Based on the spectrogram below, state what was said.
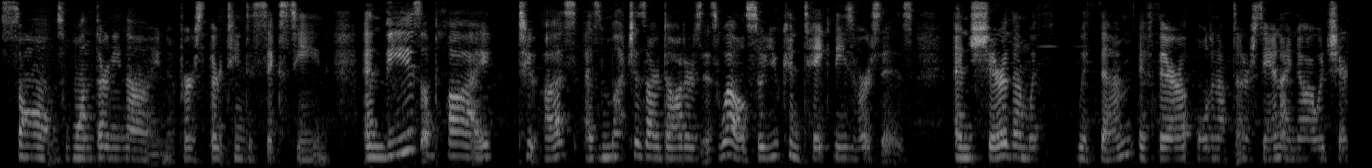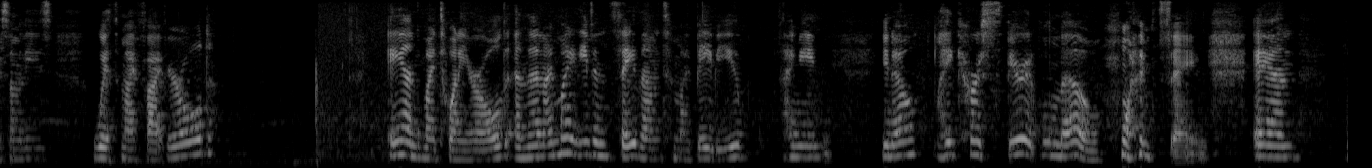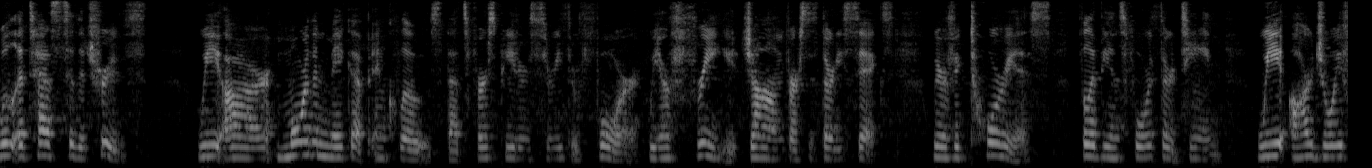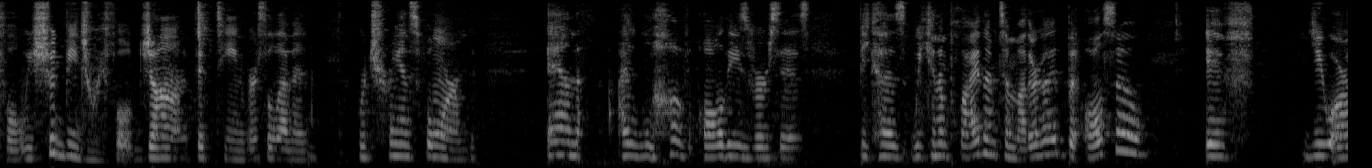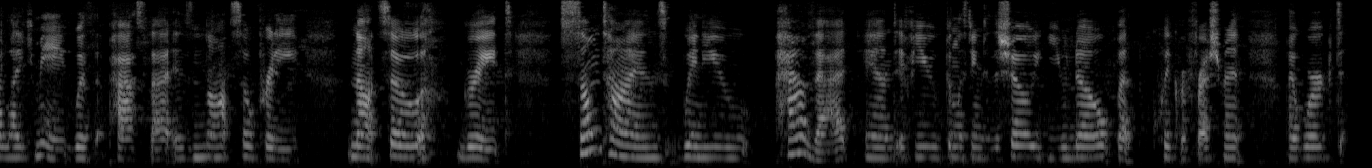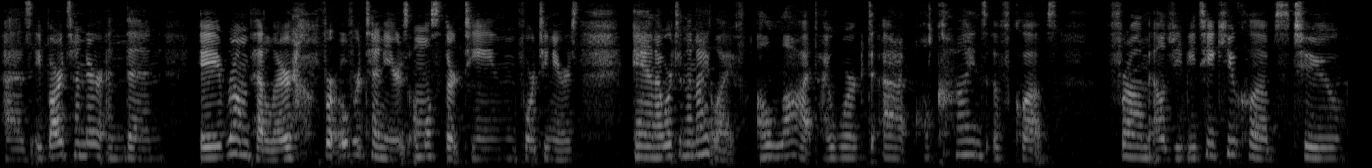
Psalms 139, verse 13 to 16. And these apply to us as much as our daughters as well. So you can take these verses and share them with, with them if they're old enough to understand. I know I would share some of these with my five year old and my 20 year old. And then I might even say them to my baby. I mean, you know, like her spirit will know what I'm saying and will attest to the truth. We are more than makeup and clothes. That's 1 Peter 3 through 4. We are free. John verses 36. We are victorious. Philippians 4:13. We are joyful. We should be joyful. John 15 verse 11. We're transformed. And I love all these verses because we can apply them to motherhood, but also if you are like me with a past that is not so pretty, not so great, sometimes when you have that, and if you've been listening to the show, you know, but quick refreshment, I worked as a bartender and then a rum peddler for over 10 years, almost 13, 14 years. And I worked in the nightlife a lot. I worked at all kinds of clubs, from LGBTQ clubs to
